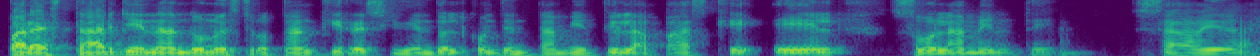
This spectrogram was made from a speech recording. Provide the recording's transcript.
para estar llenando nuestro tanque y recibiendo el contentamiento y la paz que Él solamente sabe dar.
